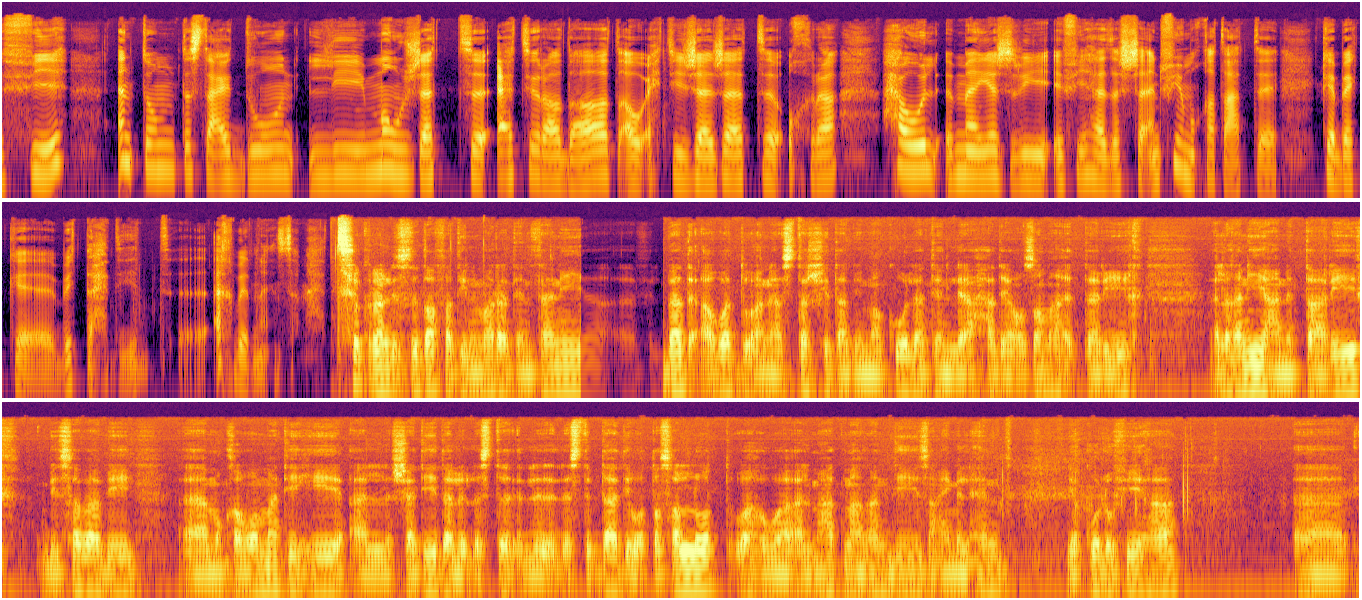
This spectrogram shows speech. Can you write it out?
فيه. أنتم تستعدون لموجة اعتراضات أو احتجاجات أخرى حول ما يجري في هذا الشأن في مقاطعة كيبك بالتحديد. أخبرنا إن سمحت. شكرا لاستضافتي لمرة ثانية. في البدء أود أن أسترشد بمقولة لأحد عظماء التاريخ الغنية عن التعريف بسبب مقاومته الشديدة للاستبداد والتسلط وهو المهاتما غاندي زعيم الهند يقول فيها آه،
